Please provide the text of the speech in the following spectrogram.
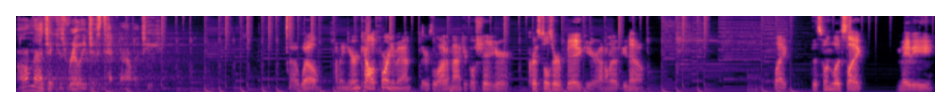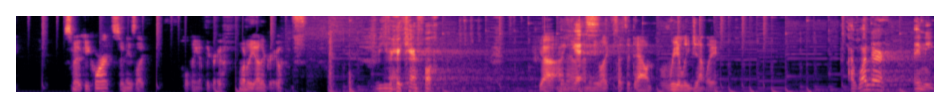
All magic is really just technology. Uh, well, I mean, you're in California, man. There's a lot of magical shit here. Crystals are big here. I don't know if you know. Like this one looks like maybe smoky quartz, and he's like holding up the gray, one of the other gray ones. Be very careful. Yeah, I know. Yes. And then he like sets it down really gently. I wonder, and he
